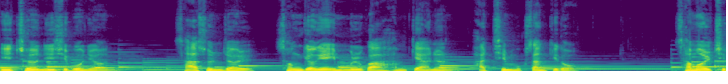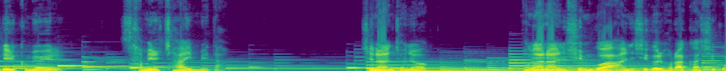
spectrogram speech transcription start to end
2025년 사순절 성경의 인물과 함께하는 아침 묵상 기도 3월 7일 금요일 3일차입니다. 지난 저녁 평안한 쉼과 안식을 허락하시고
